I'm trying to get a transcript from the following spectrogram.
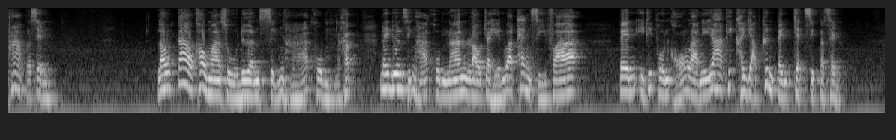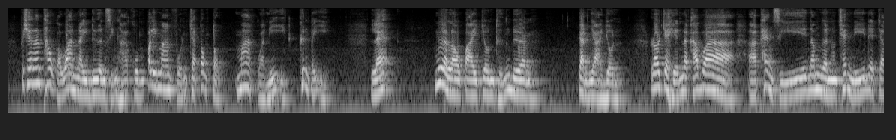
65%เราก้าวเข้ามาสู่เดือนสิงหาคมนะครับ ในเดือนสิงหาคมนั้นเราจะเห็นว่าแท่งสีฟ้า เป็นอิทธิพลของลานิยาที่ขยับขึ้นเป็น 70%เพราะฉะนั้นเท่ากับว่าในเดือนสิงหาคมปริมาณฝนจะต้องตกมากกว่านี้อีกขึ้นไปอีก และ เมื่อเราไปจนถึงเดือนกันยายน เราจะเห็นนะครับว่าแท่งสีน้ำเงินเช่นนี้เนี่ยจะ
